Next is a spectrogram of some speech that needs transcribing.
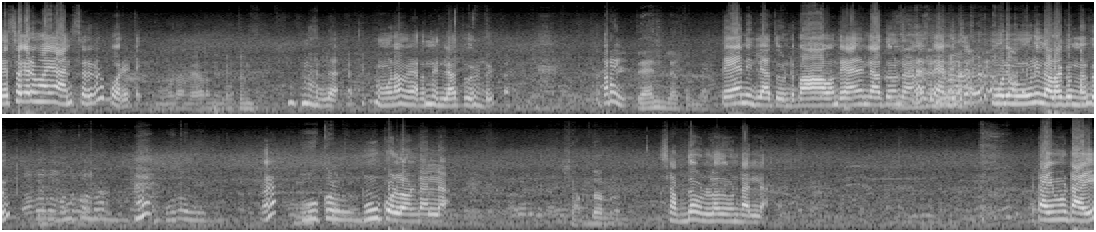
രസകരമായ ആൻസറുകൾ പോരട്ടെ. അല്ല. മൂളം വേറൊന്നും ഇല്ലാത്തതുകൊണ്ട് പറയൂ. തേനില്ലാത്തതുകൊണ്ട്. പാവം തേനില്ലാത്തതുകൊണ്ടാണ് തേനീച്ച മൂളി മൂളി നടക്കുന്നത്? മൂക്കുള്ളതുകൊണ്ടല്ല. ശബ്ദം ശബ്ദം കൊണ്ടല്ല ടൈം ഔട്ടായി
